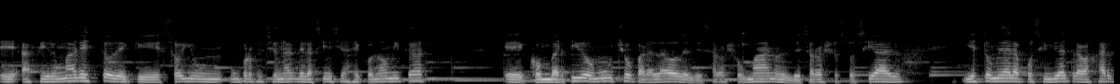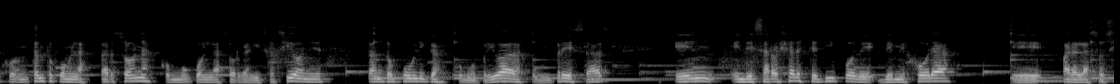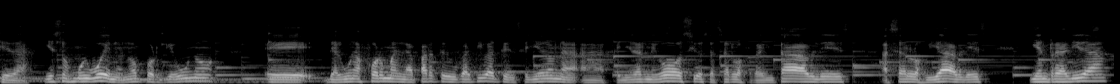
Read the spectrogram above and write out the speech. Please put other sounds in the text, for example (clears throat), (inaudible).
eh, afirmar esto de que soy un, profesional de las ciencias económicas eh, convertido mucho para el lado del desarrollo humano, del desarrollo social, y esto me da la posibilidad de trabajar con, tanto con las personas como con las organizaciones, tanto públicas como privadas, como empresas, en, desarrollar este tipo de, mejora eh, para la sociedad. Y eso es muy bueno, ¿no? porque uno eh, de alguna forma en la parte educativa te enseñaron a, generar negocios, a hacerlos rentables, a hacerlos viables, y en realidad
